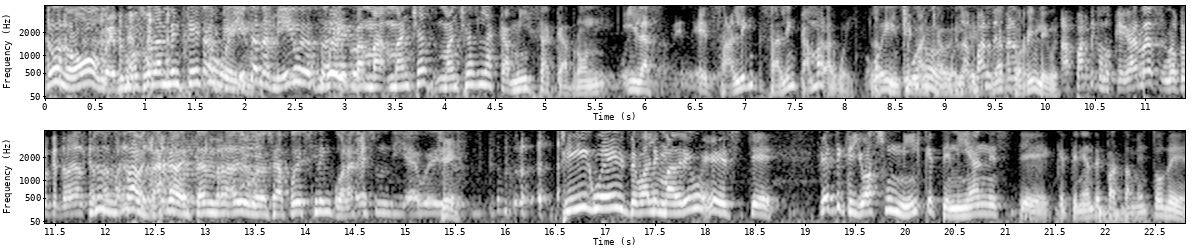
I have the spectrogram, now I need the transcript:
No, no, güey, pues no solamente eso, Me güey. quitan a mí, güey, o sea, Güey, ma- manchas, manchas la camisa, cabrón. y las eh, salen, salen cámara, güey. La Güey, pinche bueno, mancha, güey. Es, es horrible, güey. Aparte con lo que ganas, no creo que te vaya a Esa alcanzar. es para la ventaja de estar en radio, güey. O sea, puedes ir en guaraches un día, güey. Sí. Sí, güey, te vale madre, güey. Este, fíjate que yo asumí que tenían, este, que tenían departamento de,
